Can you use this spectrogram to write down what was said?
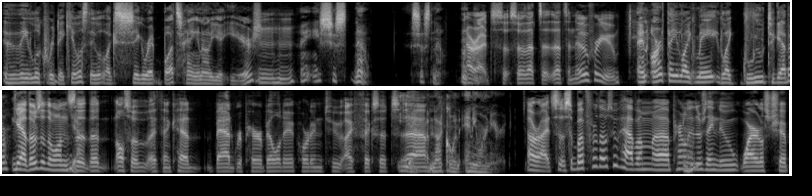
they look ridiculous. They look like cigarette butts hanging out of your ears. Mm-hmm. It's just no. It's just no. All right, so so that's a that's a no for you. And aren't they like made like glued together? Yeah, those are the ones Yeah. that, that also I think had bad repairability according to iFixit. Yeah, Um, I'm not going anywhere near it. All right. So, so but for those who have them, uh, apparently Mhm. there's a new wireless chip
